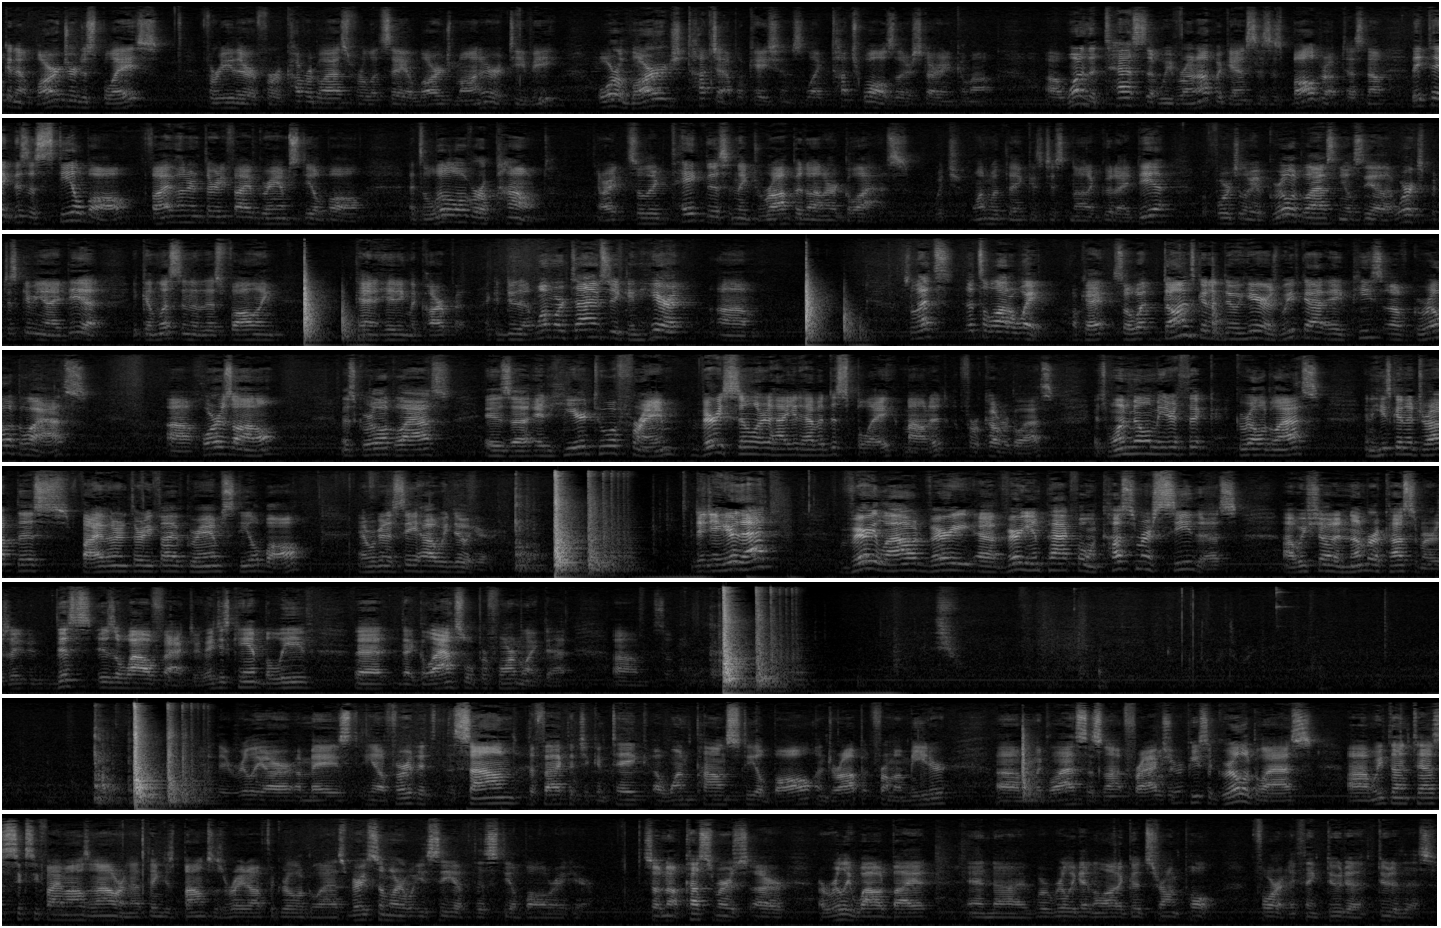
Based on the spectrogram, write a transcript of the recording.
looking at larger displays for either for a cover glass for let's say a large monitor or TV, or large touch applications like touch walls that are starting to come out. Uh, one of the tests that we've run up against is this ball drop test. Now, they take, this is a steel ball, 535 gram steel ball. It's a little over a pound. All right, so they take this and they drop it on our glass, which one would think is just not a good idea. But fortunately, we have Gorilla Glass, and you'll see how that works. But just give you an idea, you can listen to this falling, kind of hitting the carpet. I can do that one more time so you can hear it. Um, so that's that's a lot of weight. Okay, so what Don's going to do here is we've got a piece of Gorilla Glass, uh, horizontal. This Gorilla Glass is uh, adhered to a frame, very similar to how you'd have a display mounted for cover glass. It's one millimeter thick Gorilla Glass, and he's going to drop this 535 gram steel ball, and we're going to see how we do here. Did you hear that? very loud, very uh, very impactful. When customers see this, uh, we've showed a number of customers. This is a wow factor. They just can't believe that that glass will perform like that. Um, so. They really You know, for the, the sound, the fact that you can take a one pound steel ball and drop it from a meter um, and the glass is not fractured. A piece of Gorilla Glass, um, we've done tests 65 miles an hour and that thing just bounces right off the Gorilla Glass. Very similar to what you see of this steel ball right here. So no, customers are, are really wowed by it and uh, we're really getting a lot of good strong pull for it, I think, due to, due to this.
